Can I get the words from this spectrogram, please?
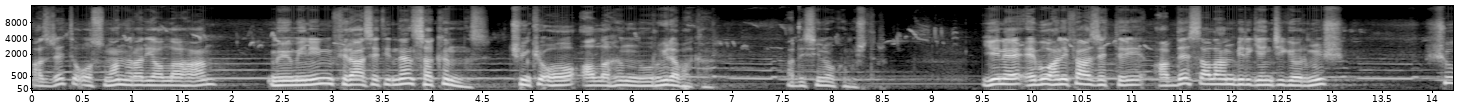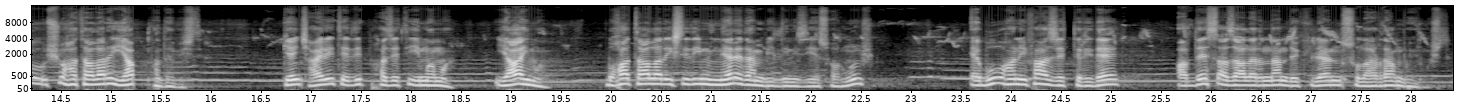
Hazreti Osman radıyallahu an müminin firasetinden sakınınız. Çünkü o Allah'ın nuruyla bakar. Hadisini okumuştur. Yine Ebu Hanife Hazretleri abdest alan bir genci görmüş, şu şu hataları yapma demiştir. Genç hayret edip Hazreti İmam'a, ya İmam bu hataları işlediğimi nereden bildiniz diye sormuş. Ebu Hanife Hazretleri de abdest azalarından dökülen sulardan buyurmuştu.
